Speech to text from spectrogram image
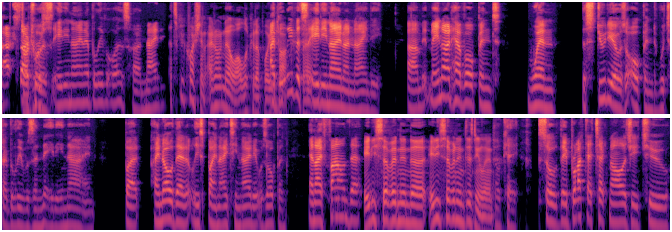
Star, Star Star Tours Tours? '89, I believe it was, uh, '90. That's a good question. I don't know. I'll look it up while you I talk. believe it's 89 or 90. Um, it may not have opened when the studios opened, which I believe was in 89, but I know that at least by 1990 it was open. And I found that, 87 in uh, 87 in Disneyland. okay, so they brought that technology to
